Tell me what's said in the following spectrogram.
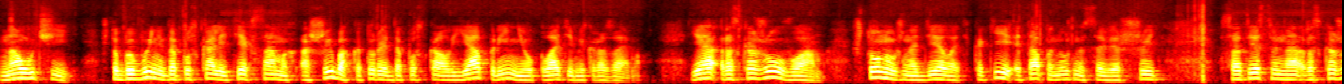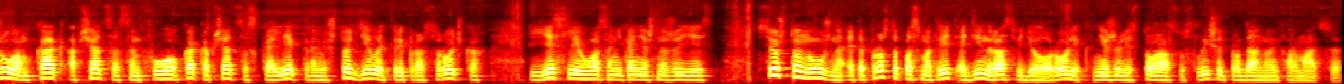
научить, чтобы вы не допускали тех самых ошибок, которые допускал я при неуплате микрозаймов. Я расскажу вам, что нужно делать, какие этапы нужно совершить. Соответственно, расскажу вам, как общаться с МФО, как общаться с коллекторами, что делать при просрочках, если у вас они, конечно же, есть. Все, что нужно, это просто посмотреть один раз видеоролик, нежели сто раз услышать про данную информацию.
